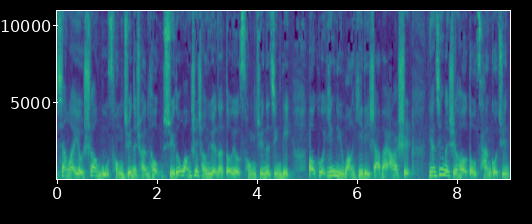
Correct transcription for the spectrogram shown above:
向来有上古从军的传统，许多王室成员呢都有从军的经历，包括英女王伊丽莎白二世，年轻的时候都参过军。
